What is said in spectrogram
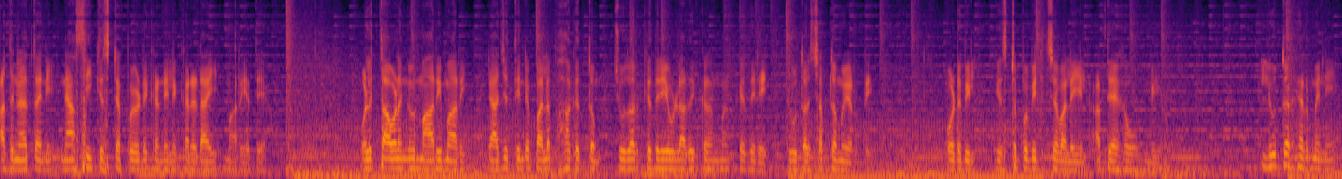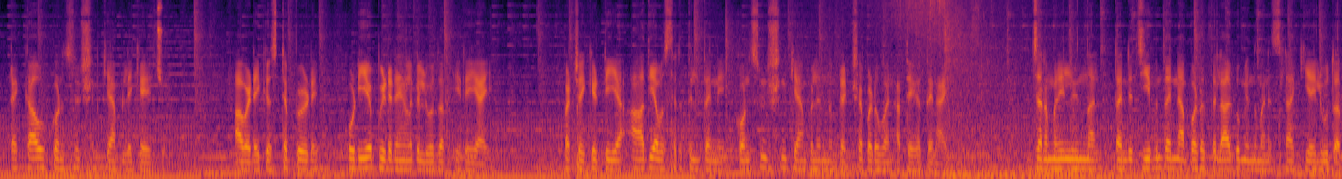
അതിനാൽ തന്നെ നാസി ഗെസ്റ്റപ്പോയുടെ കണ്ണിലെ കരടായി മാറി അദ്ദേഹം. ഒളിത്താവളങ്ങൾ മാറി മാറി രാജ്യത്തിന്റെ പല ഭാഗത്തും ജൂതർക്കെതിരെയുള്ള അതിക്രമങ്ങൾക്കെതിരെ ലൂതർ ശബ്ദമുയർത്തി. ഒടുവിൽ ഗസ്റ്റപ്പ് വിരിച്ച വലയിൽ അദ്ദേഹവും വീണു. ലൂതർ ഹെർമനെ ടെക്കാവൂർ കോൺസെൻട്രേഷൻ ക്യാമ്പിലേക്ക് അയച്ചു. അവിടെ ഗസ്റ്റപ്പയുടെ കൊടിയ പീഡനങ്ങൾക്ക് ലൂതർ ഇരയായി. പക്ഷേ കിട്ടിയ ആദ്യ അവസരത്തിൽ തന്നെ കോൺസെൻട്രേഷൻ ക്യാമ്പിൽ നിന്നും രക്ഷപ്പെടുവാൻ അദ്ദേഹത്തിനായി. ജർമ്മനിയിൽ നിന്നാൽ തന്റെ ജീവൻ തന്നെ അപകടത്തിലാകുമെന്ന് മനസ്സിലാക്കിയ ലൂതർ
